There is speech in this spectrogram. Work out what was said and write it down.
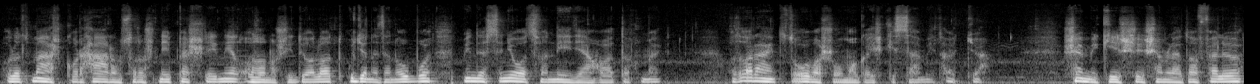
holott máskor háromszoros népességnél azonos idő alatt ugyanezen okból mindössze 84-en haltak meg. Az arányt az olvasó maga is kiszámíthatja. Semmi készség sem lehet afelől,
